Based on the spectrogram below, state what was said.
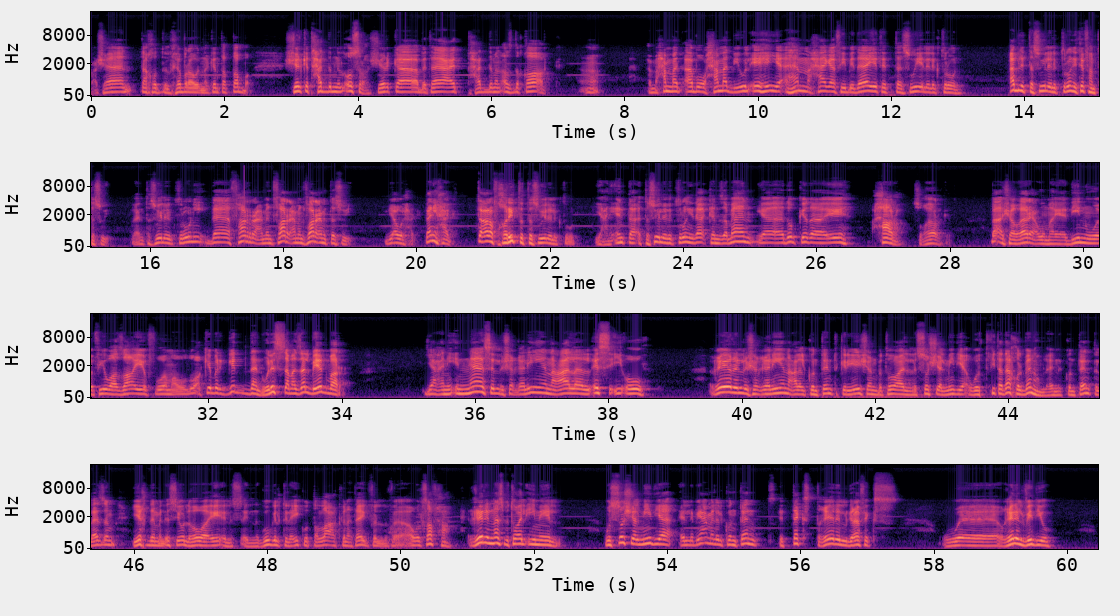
عشان تاخد الخبرة وإنك أنت تطبق. شركة حد من الأسرة شركة بتاعة حد من أصدقائك. محمد أبو حمد بيقول إيه هي أهم حاجة في بداية التسويق الإلكتروني؟ قبل التسويق الإلكتروني تفهم تسويق لأن التسويق الإلكتروني ده فرع من فرع من فرع من التسويق. دي أول حاجة. تاني حاجة تعرف خريطة التسويق الإلكتروني. يعني أنت التسويق الإلكتروني ده كان زمان يا دوب كده إيه حارة صغيرة كده. بقى شوارع وميادين وفي وظائف وموضوع كبر جدا ولسه ما زال بيكبر. يعني الناس اللي شغالين على ال SEO غير اللي شغالين على ال content creation بتوع ال social media وفي تداخل بينهم لأن ال content لازم يخدم ال SEO اللي هو إيه إن جوجل تلاقيك وتطلعك في نتائج في, في أول صفحة. غير الناس بتوع الايميل وال social media اللي بيعمل ال content ال text غير ال graphics وغير الفيديو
